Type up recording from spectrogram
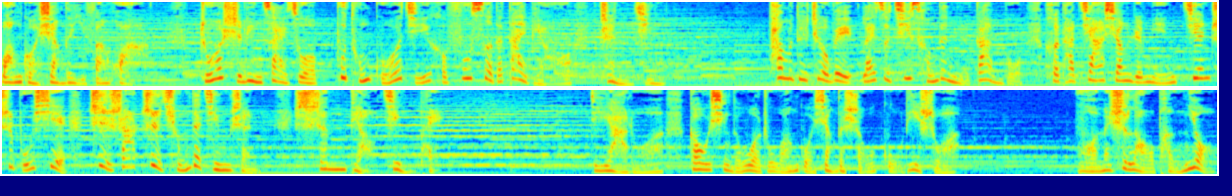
王果香的一番话，着实令在座不同国籍和肤色的代表震惊。他们对这位来自基层的女干部和她家乡人民坚持不懈、治沙治穷的精神深表敬佩。迪亚罗高兴地握住王果香的手，鼓励说：“我们是老朋友，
